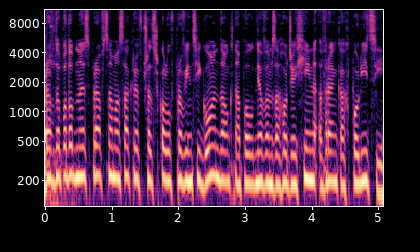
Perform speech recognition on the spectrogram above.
Prawdopodobny sprawca masakry w przedszkolu w prowincji Guangdong na południowym zachodzie Chin w rękach policji.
